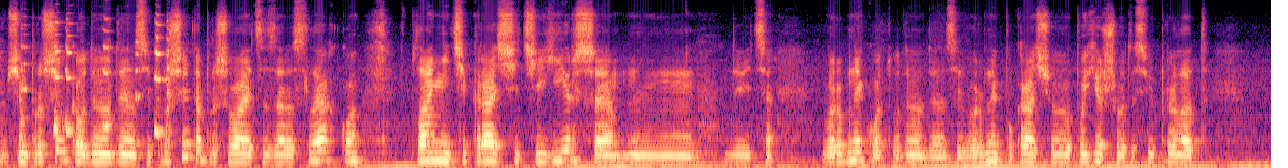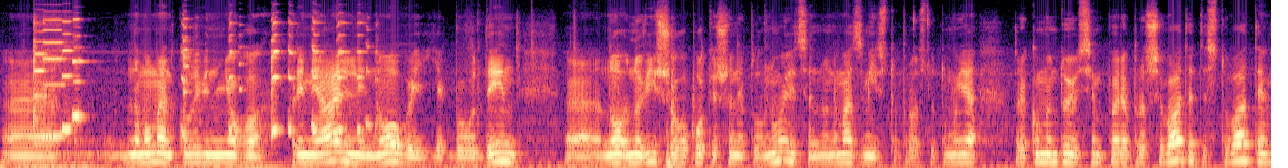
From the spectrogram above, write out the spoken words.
В общем, прошивка 1.11 прошита, прошивається зараз легко. В плані чи краще, чи гірше. Дивіться, виробник от 1.11. Виробник покращує, погіршувати свій прилад е, на момент, коли він в нього преміальний, новий, якби один. е, Новішого поки що не планується, ну нема змісту просто. Тому я рекомендую всім перепрошивати, тестувати.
